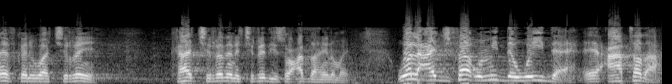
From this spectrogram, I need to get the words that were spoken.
neefkani waa jiran yahay. Kaa jiradana jiradiisuu caddahayna maya waalcajfaa'u midda weyda ah ee caatada ah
